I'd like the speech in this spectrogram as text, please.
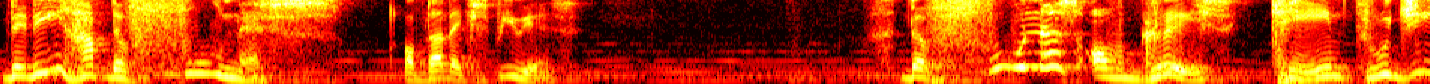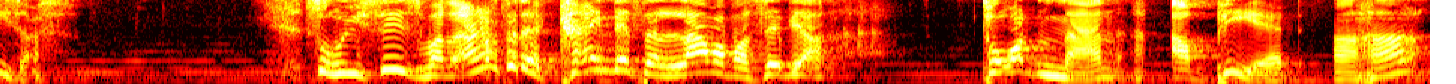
They didn't have the fullness of that experience. The fullness of grace came through Jesus. So he says, But after the kindness and love of our Savior toward man appeared, uh huh.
